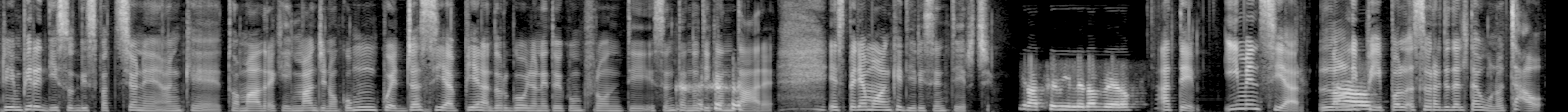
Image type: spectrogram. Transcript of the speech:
riempire di soddisfazione anche tua madre, che immagino comunque già sia piena d'orgoglio nei tuoi confronti sentendoti cantare. E speriamo anche di risentirci. Grazie mille davvero. A te, Imen Siar, Lonely Ciao. People su Radio Delta 1. Ciao!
